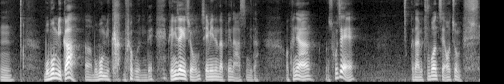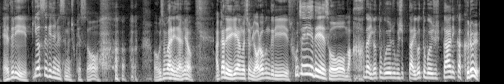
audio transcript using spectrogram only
음, 뭐 봅니까? 어, 뭐 봅니까? 물어보는데 굉장히 좀 재미있는 답변이 나왔습니다. 어, 그냥 소재. 그다음에 두 번째, 어, 좀 애들이 띄어쓰기 좀 했으면 좋겠어. 어, 무슨 말이냐면 아까도 얘기한 것처럼 여러분들이 소재에 대해서 막나 아, 이것도 보여주고 싶다, 이것도 보여주고 싶다 하니까 글을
